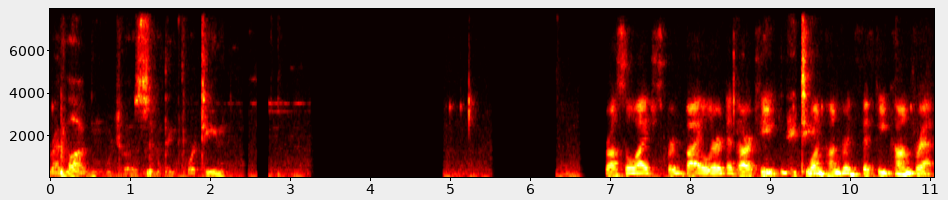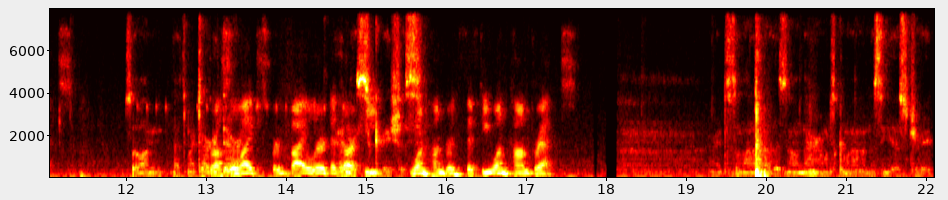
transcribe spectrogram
red lug, which was, I think, 14. Russell Eichsford buy alert at RT. 18. 150 contracts. So I'm, that's my target Russell there. Eichsford buy alert at Goodness RT. gracious. 151 contracts. All right, still not out of the zone there. What's going on in the CS trade?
